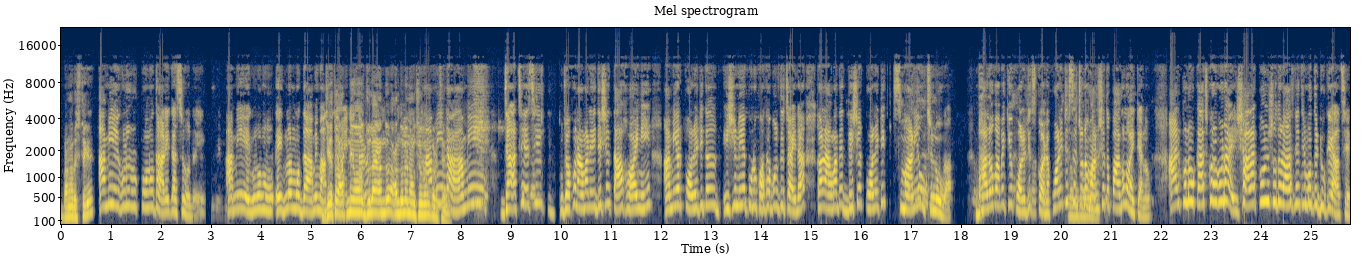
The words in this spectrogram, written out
বাংলাদেশ থেকে। আমি এগুলোর কোনো ধারে কাছেও নেই। আমি এগুলোর এগুলোর মধ্যে আমি যেহেতু আপনিও জুলাই আন্দোলন অংশগ্রহণ আমি করেছেন। না আমি যা চেয়েছি যখন আমার এই দেশে তা হয়নি আমি আর পলিটিক্যাল ইস্যু নিয়ে কোনো কথা বলতে চাই না কারণ আমাদের দেশের পলিটিক্স মানিয়ে হচ্ছে নোংরা। ভালোভাবে কেউ পলিটিক্স করে না। পলিটিক্স এর জন্য মানুষ তো পাগল হয় কেন? আর কোনো কাজ করব নাই? সারাক্ষণ শুধু রাজনীতির মধ্যে ঢুকে আছে।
